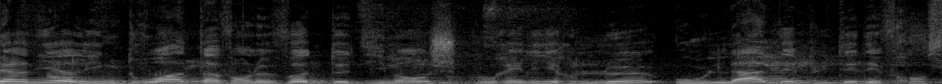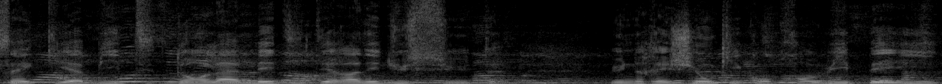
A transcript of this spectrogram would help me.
Dernière ligne droite avant le vote de dimanche pour élire le ou la députée des Français qui habitent dans la Méditerranée du Sud. Une région qui comprend huit pays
